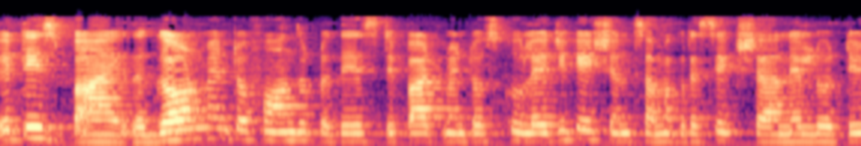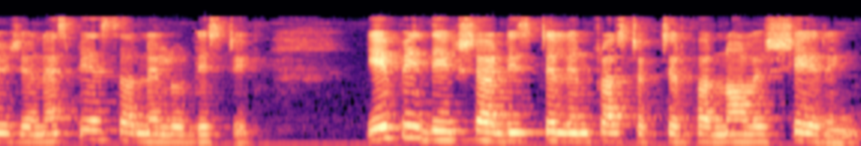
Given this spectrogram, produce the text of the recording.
It is by the Government of Andhra Pradesh Department of School Education Samagra Shiksha Nellore Division SPSR Nellore District. AP Diksha Digital Infrastructure for Knowledge Sharing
